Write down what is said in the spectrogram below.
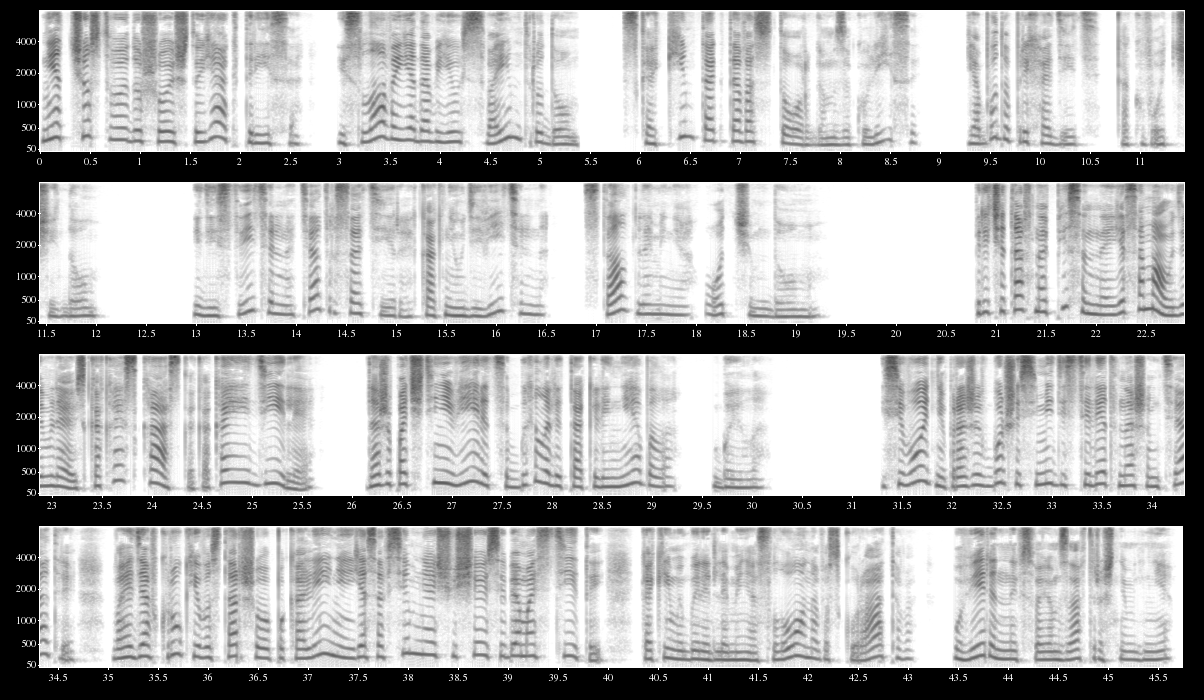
Нет, чувствую душой, что я актриса, и славы я добьюсь своим трудом. С каким тогда восторгом за кулисы я буду приходить, как в отчий дом. И действительно, театр сатиры, как неудивительно, стал для меня отчим домом. Перечитав написанное, я сама удивляюсь, какая сказка, какая идиллия. Даже почти не верится, было ли так или не было. Было. И сегодня, прожив больше 70 лет в нашем театре, войдя в круг его старшего поколения, я совсем не ощущаю себя маститой, какими были для меня Слонова, Скуратова, уверенной в своем завтрашнем дне.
